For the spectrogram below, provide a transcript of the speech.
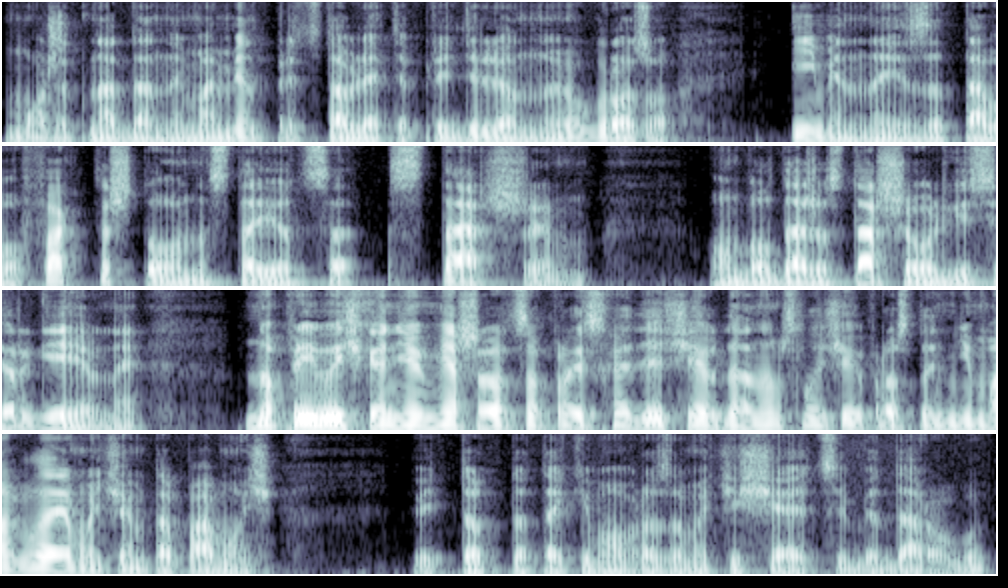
может на данный момент представлять определенную угрозу — именно из-за того факта, что он остается старшим. Он был даже старше Ольги Сергеевны, но привычка не вмешиваться в происходящее в данном случае просто не могла ему чем-то помочь. Ведь тот, кто таким образом очищает себе дорогу,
